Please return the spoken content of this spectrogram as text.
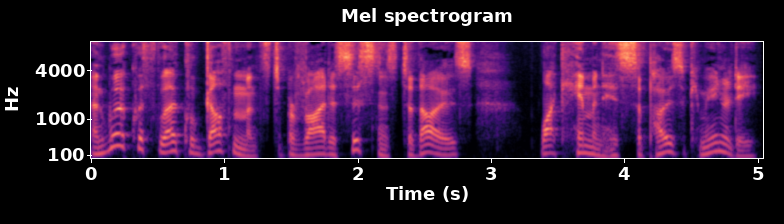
and work with local governments to provide assistance to those, like him and his Saposa community,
